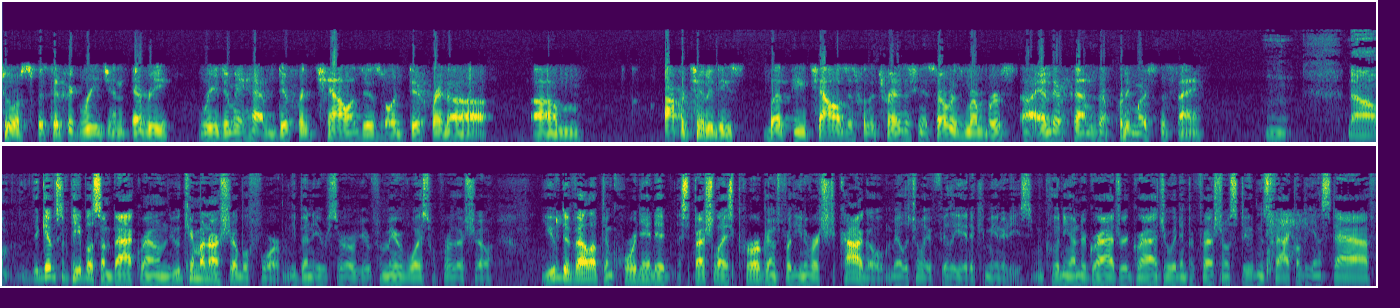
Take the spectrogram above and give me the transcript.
to a specific region. Every region may have different challenges or different uh, um, opportunities, but the challenges for the transitioning service members uh, and their families are pretty much the same. Hmm. Now, to give some people some background, you came on our show before. You've been you're a familiar voice for their show. You've developed and coordinated specialized programs for the University of Chicago military affiliated communities, including undergraduate, graduate, and professional students, faculty, and staff.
